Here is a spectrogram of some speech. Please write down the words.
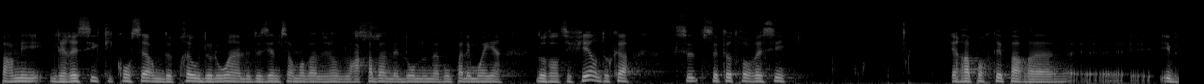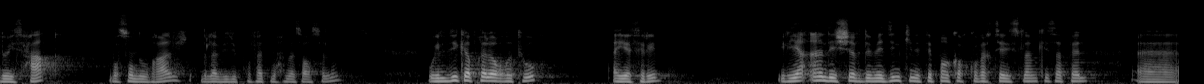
parmi les récits qui concernent de près ou de loin le deuxième serment de de l'Aqaba, mais dont nous n'avons pas les moyens d'authentifier. En tout cas, cet autre récit est rapporté par euh, Ibn Ishaq dans son ouvrage de la vie du prophète Mohammed où il dit qu'après leur retour à Yathrib, il y a un des chefs de Médine qui n'était pas encore converti à l'islam qui s'appelle euh,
